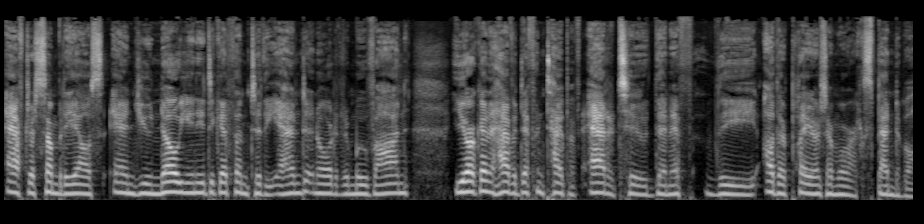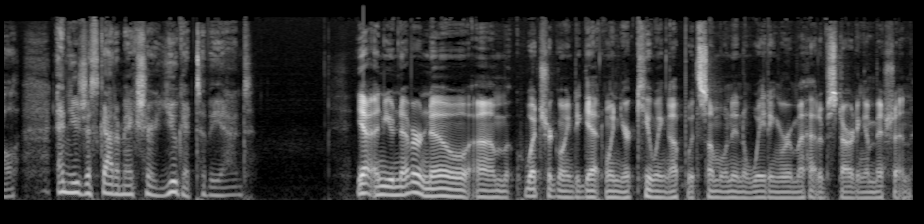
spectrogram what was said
after somebody else and you know you need to get them to the end in order to move on, you're going to have a different type of attitude than if the other players are more expendable and you just got to make sure you get to the end. Yeah, and you never know um, what you're going to get when you're queuing up with someone in a waiting room ahead of starting a mission.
